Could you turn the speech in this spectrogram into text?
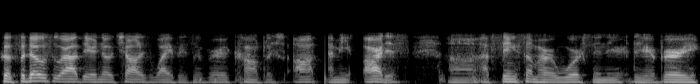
because for those who are out there know Charlie's wife is a very accomplished art, I mean artist. Uh, I've seen some of her works and they're they're very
